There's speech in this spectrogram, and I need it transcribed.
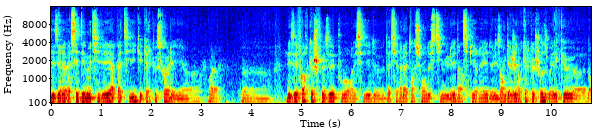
des, élèves assez démotivés, apathiques, et quels que soient les, voilà, les efforts que je faisais pour essayer d'attirer l'attention, de stimuler, d'inspirer, de les engager dans quelque chose, je voyais que euh, non,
